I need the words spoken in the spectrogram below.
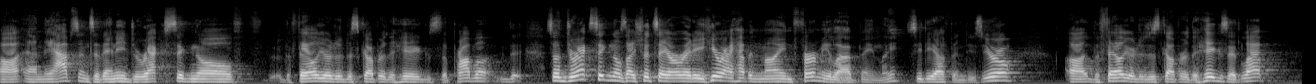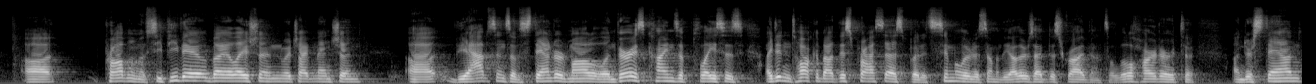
Uh, and the absence of any direct signal, the failure to discover the Higgs, the problem. The, so direct signals, I should say already, here I have in mind Fermilab mainly, CDF and D0 uh, the failure to discover the Higgs at LEP, uh, problem of CP violation, which I mentioned, uh, the absence of standard model in various kinds of places. I didn't talk about this process, but it's similar to some of the others I've described, and it's a little harder to understand.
